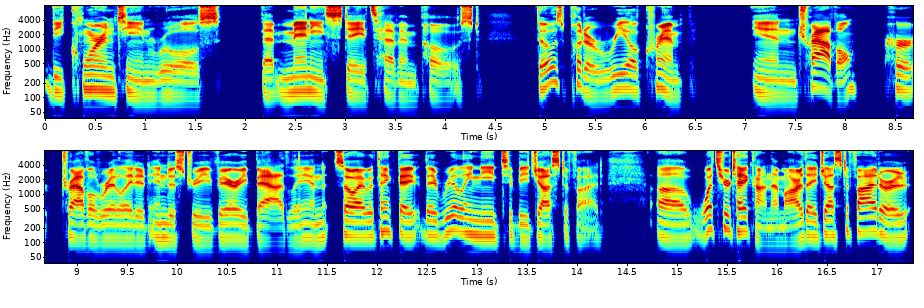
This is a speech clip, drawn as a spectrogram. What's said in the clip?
the quarantine rules that many states have imposed? Those put a real crimp in travel hurt travel related industry very badly. And so I would think they, they really need to be justified. Uh, what's your take on them? Are they justified or,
